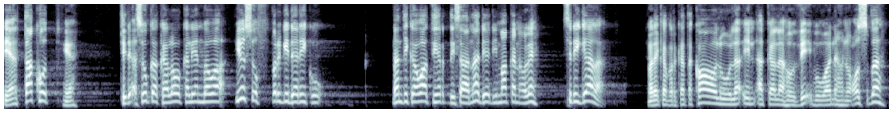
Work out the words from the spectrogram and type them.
ya takut ya. Tidak suka kalau kalian bawa Yusuf pergi dariku. Nanti khawatir di sana dia dimakan oleh serigala. Mereka berkata, "Qalu la in akalahu dhi'bu wa nahnu usbah,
